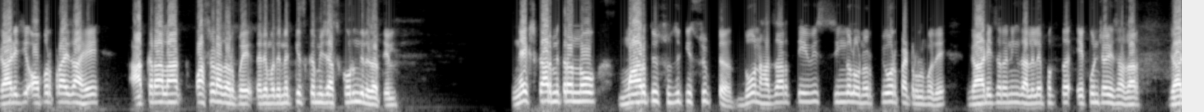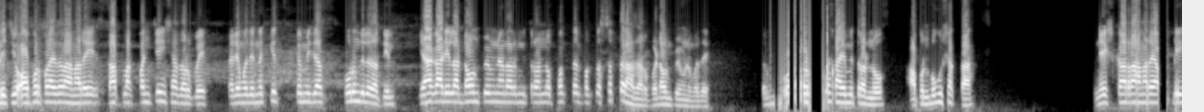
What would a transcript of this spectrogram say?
गाडीची ऑफर प्राइस आहे अकरा लाख पासष्ट हजार रुपये. त्याच्यामध्ये नक्कीच कमी जास्त करून दिले जातील. नेक्स्ट कार मित्रांनो मारुती सुझुकी स्विफ्ट दोन हजार तेवीस सिंगल ओनर प्युअर पेट्रोलमध्ये. गाडीचं रनिंग झालेलं आहे फक्त एकोणचाळीस हजार. गाडीची ऑफर प्राइस राहणार आहे सात लाख पंच्याऐंशी हजार रुपये. त्याच्यामध्ये नक्कीच कमी जास्त करून दिले जातील. या गाडीला डाऊन पेमेंट येणार मित्रांनो फक्त फक्त सत्तर हजार रुपये डाऊन पेमेंटमध्ये. तर आहे मित्रांनो आपण बघू शकता. नेक्स्ट कार राहणार आहे आपली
